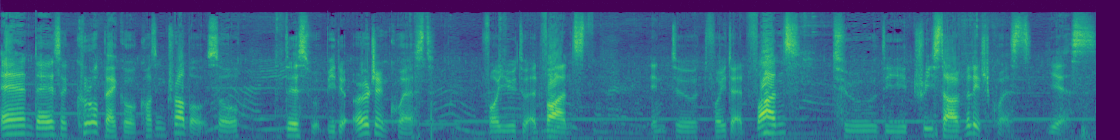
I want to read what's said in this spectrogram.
and there's a Qurupeco causing trouble. So this would be the urgent quest for you to advance into for you to advance to the 3 star village quest. Yes.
